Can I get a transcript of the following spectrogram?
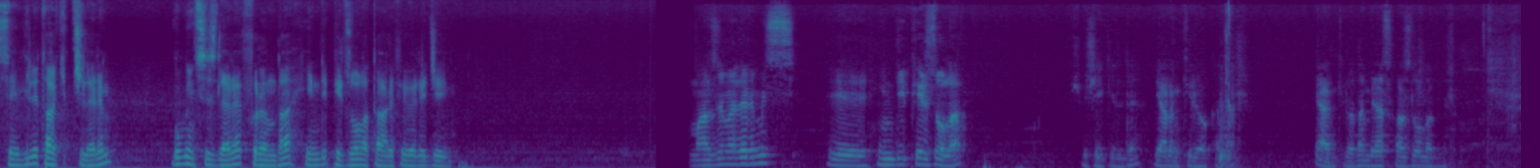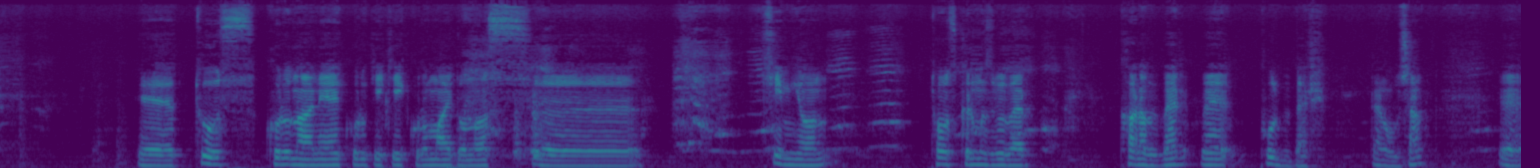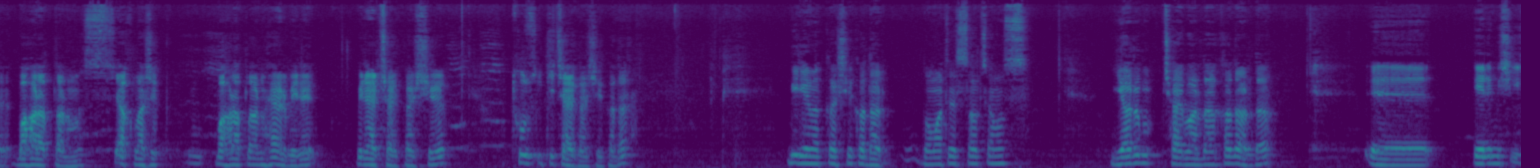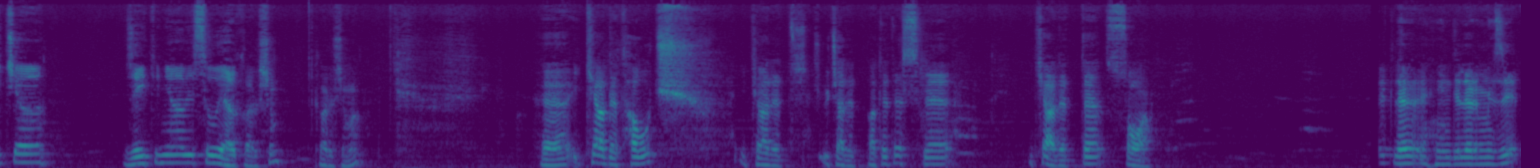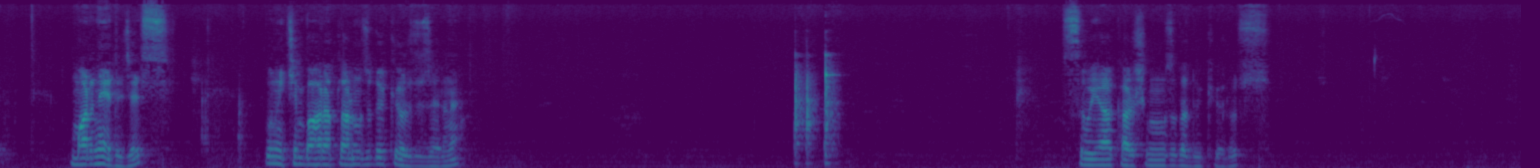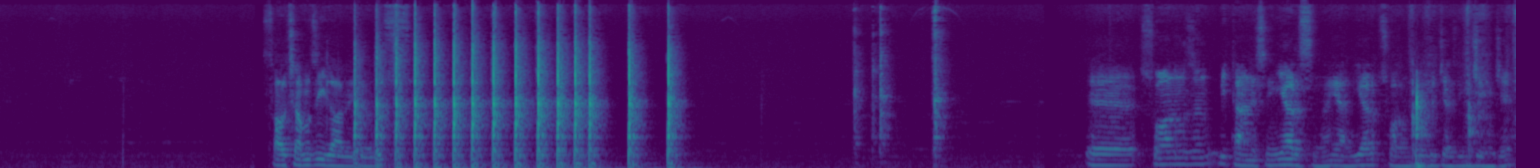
Sevgili takipçilerim, bugün sizlere fırında hindi pirzola tarifi vereceğim. Malzemelerimiz e, hindi pirzola şu şekilde yarım kilo kadar. Yarım kilodan biraz fazla olabilir. E, tuz, kuru nane, kuru kekik, kuru maydanoz, e, kimyon, toz kırmızı biber, karabiber ve pul biberden oluşan e, baharatlarımız. Yaklaşık baharatların her biri birer çay kaşığı. Tuz 2 çay kaşığı kadar. 1 yemek kaşığı kadar domates salçamız. Yarım çay bardağı kadar da e, erimiş iç yağı, zeytinyağı ve sıvı yağ karışım, karışımı. 2 adet havuç, 2 adet, 3 adet patates ve 2 adet de soğan. Öncelikle hindilerimizi marine edeceğiz. Bunun için baharatlarımızı döküyoruz üzerine. Sıvı yağ karışımımızı da döküyoruz. Salçamızı ilave ediyoruz. Bir tanesinin yarısını yani yarım soğanı doğrayacağız ince ince.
